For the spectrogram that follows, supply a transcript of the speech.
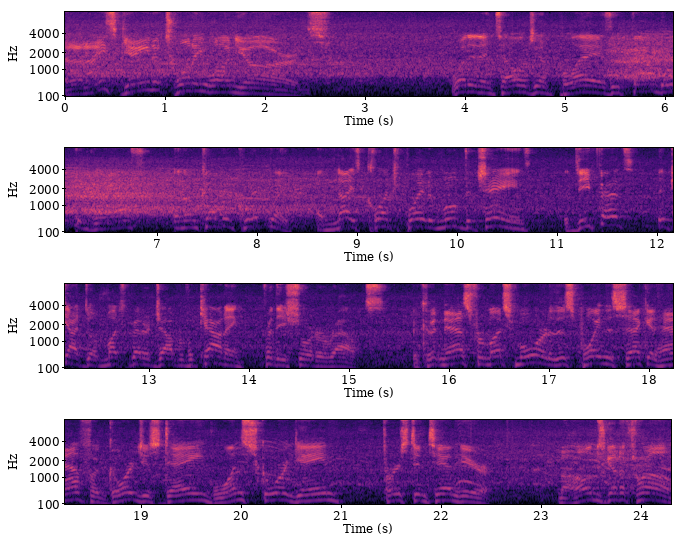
And a nice gain of 21 yards. What an intelligent play as he found open grass and uncovered quickly. A nice clutch play to move the chains. The defense, they've got to do a much better job of accounting for these shorter routes. We couldn't ask for much more to this point in the second half. A gorgeous day, one-score game. First and 10 here. Mahomes going to throw.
